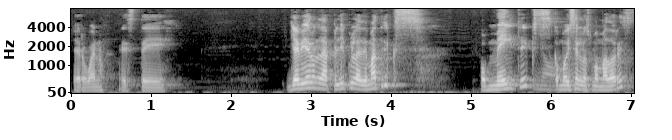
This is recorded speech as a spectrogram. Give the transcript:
Pero bueno, este... ¿Ya vieron la película de Matrix? ¿O Matrix, No. como dicen los mamadores?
